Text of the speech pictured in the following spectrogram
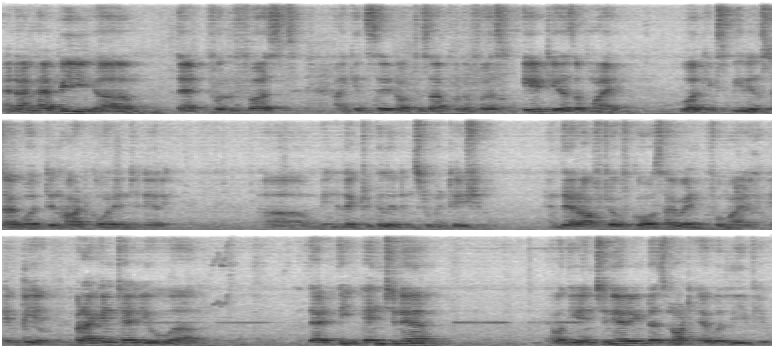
And I'm happy um, that for the first, I can say, Dr. Saab, for the first eight years of my work experience, I worked in hardcore engineering, um, in electrical and instrumentation. And thereafter, of course, I went for my MBA. But I can tell you, uh, that the engineer or the engineering does not ever leave you.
